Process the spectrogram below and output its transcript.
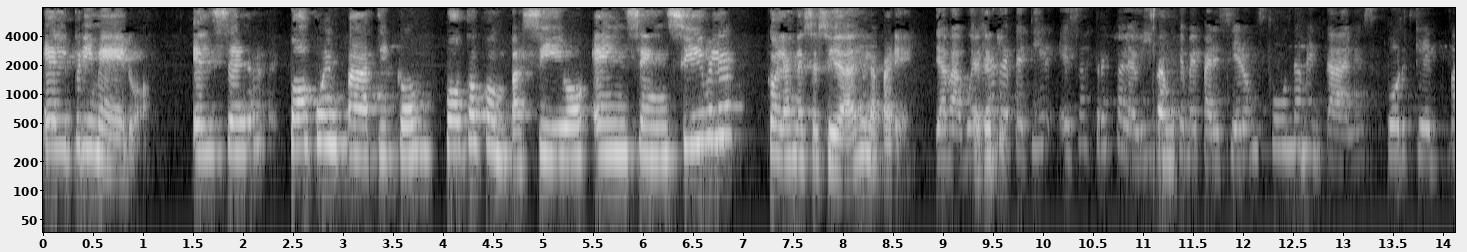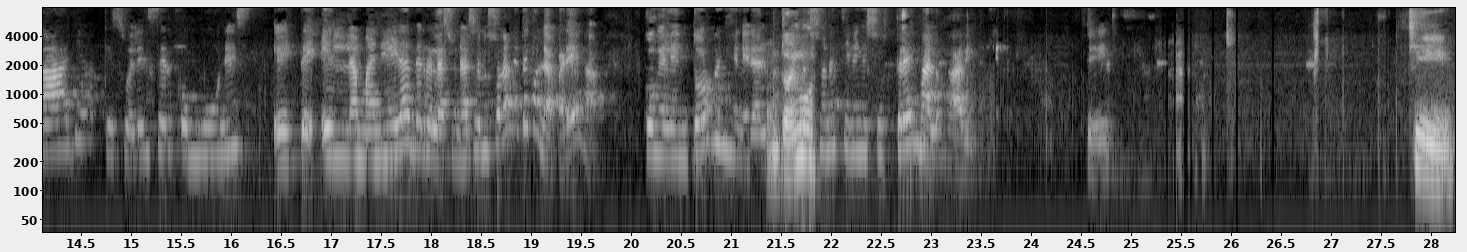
El primero, el ser poco empático, poco compasivo e insensible con las necesidades de la pareja. Ya va, voy a repetir esas tres palabritas que me parecieron fundamentales porque vaya que suelen ser comunes este, en la manera de relacionarse, no solamente con la pareja, con el entorno en general. Muchas personas tienen esos tres malos hábitos. Sí. Sí.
